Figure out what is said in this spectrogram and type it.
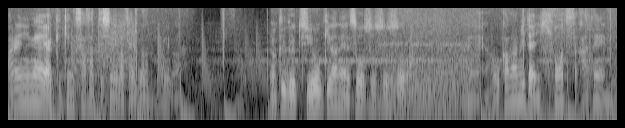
あれにね野球剣刺さって死ねば最高だったんだけど。な野球強気だね。そうそうそうそう。ねオカマみたいに引きこもってたら勝てねえんだよ。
